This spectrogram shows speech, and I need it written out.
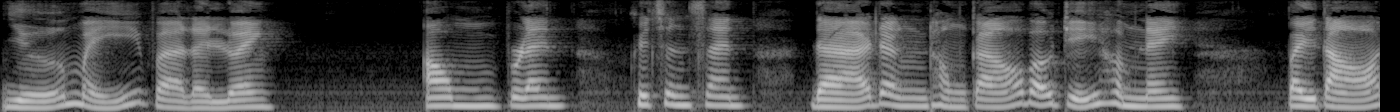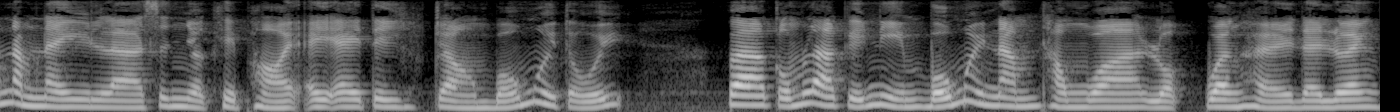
giữa Mỹ và Đài Loan. Ông Brent Christensen đã đăng thông cáo báo chí hôm nay, bày tỏ năm nay là sinh nhật Hiệp hội AIT tròn 40 tuổi và cũng là kỷ niệm 40 năm thông qua luật quan hệ Đài Loan.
